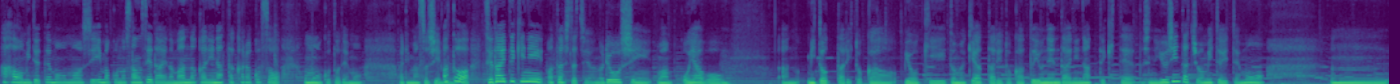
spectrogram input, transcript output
母を見てても思うし今この3世代の真ん中になったからこそ思うことでもありますし、うん、あとは世代的に私たちあの両親は親を、うん、あの見とったりとか病気と向き合ったりとかという年代になってきて私の友人たちを見ていてもうん本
